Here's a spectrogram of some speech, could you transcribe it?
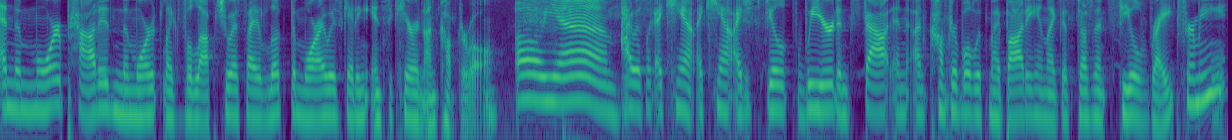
And the more padded and the more like voluptuous I looked, the more I was getting insecure and uncomfortable. Oh yeah. I was like, I can't, I can't. I just feel weird and fat and uncomfortable with my body. And like, this doesn't feel right for me.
